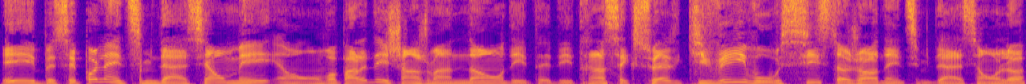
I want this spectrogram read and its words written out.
Et ben, c'est pas l'intimidation, mais on va parler des changements de nom, des, des transsexuels qui vivent aussi ce genre d'intimidation-là.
